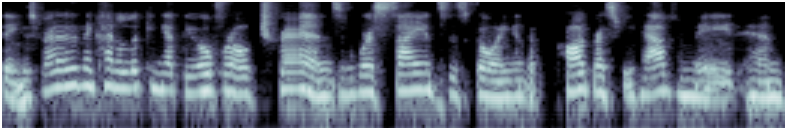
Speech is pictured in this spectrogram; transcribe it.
things rather than kind of looking at the overall trends and where science is going and the progress we have made and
